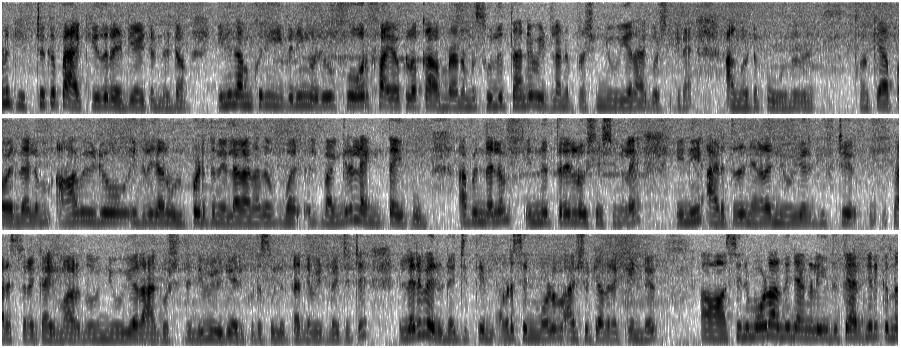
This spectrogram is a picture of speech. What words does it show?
നമ്മൾ ഗിഫ്റ്റൊക്കെ പാക്ക് ചെയ്ത് റെഡി ആയിട്ടുണ്ട് കേട്ടോ ഇനി നമുക്കൊരു ഈവനിങ് ഒരു ഫോർ ഫൈവ് ഓ ക്ലോക്ക് ആകുമ്പോഴാണ് നമ്മൾ സുലുത്താന്റെ വീട്ടിലാണ് പ്രശ്നം ന്യൂ ഇയർ ആഘോഷിക്കണേ അങ്ങോട്ട് പോകുന്നത്. ഓക്കെ അപ്പോൾ എന്തായാലും ആ വീഡിയോ ഇതിൽ ഞാൻ ഉൾപ്പെടുത്തുന്നില്ല കാരണം അത് ഭയങ്കര ആയി പോകും അപ്പോൾ എന്തായാലും ഇന്ന് ഇത്രയുള്ള വിശേഷങ്ങൾ ഇനി അടുത്തത് ഞങ്ങളുടെ ന്യൂ ഇയർ ഗിഫ്റ്റ് പരസ്പരം കൈമാറുന്നു. ന്യൂ ഇയർ ആഘോഷത്തിന്റെ വീഡിയോ ആയിരിക്കും സുലുത്താന്റെ വീട്ടിൽ വെച്ചിട്ട് എല്ലാവരും വരും. രജിത്തയും അവിടെ സിനിമകളും അശ്വട്ടി അവരൊക്കെ ഉണ്ട്. സിനിമകൾ അന്ന് ഞങ്ങൾ ഇത് തിരഞ്ഞെടുക്കുന്ന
